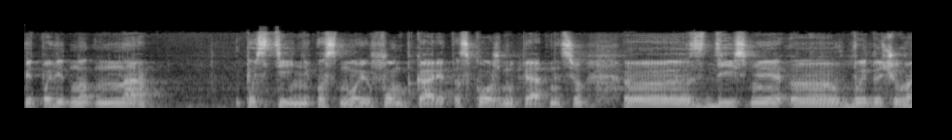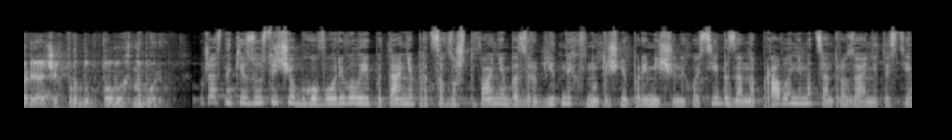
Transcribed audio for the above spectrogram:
відповідно на постійній основі фонд Карітас кожну п'ятницю здійснює видачу гарячих продуктових наборів. Учасники зустрічі обговорювали і питання працевлаштування безробітних внутрішньопереміщених осіб за направленнями центру зайнятості.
